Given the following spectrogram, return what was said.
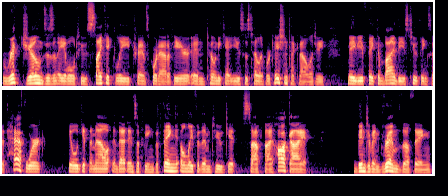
Rick Jones isn't able to psychically transport out of here and Tony can't use his teleportation technology, maybe if they combine these two things that half work, it will get them out, and that ends up being the thing, only for them to get stopped by Hawkeye, Benjamin Grimm, the thing,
